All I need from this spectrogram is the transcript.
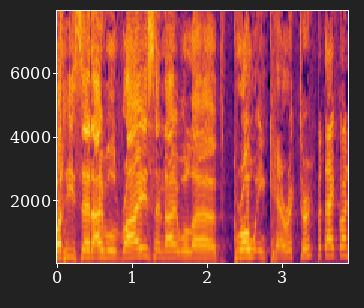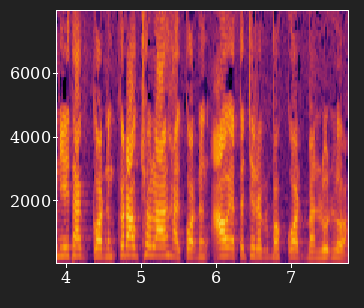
But he said, I will rise and I will uh, grow in character. ប៉ុន្តែគាត់និយាយថាគាត់នឹងក្រោកឈរឡើងហើយគាត់នឹងឲ្យអត្តចរិតរបស់គាត់បានលូតលាស់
